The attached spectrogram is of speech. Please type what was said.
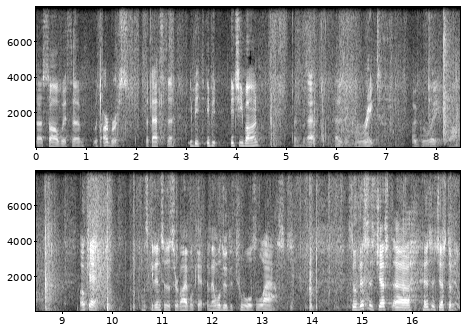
uh, saw with, uh, with arborists, but that's the Ichiban that, that is a great, a great saw. Okay, let's get into the survival kit and then we'll do the tools last. So this is just, uh, this is just a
